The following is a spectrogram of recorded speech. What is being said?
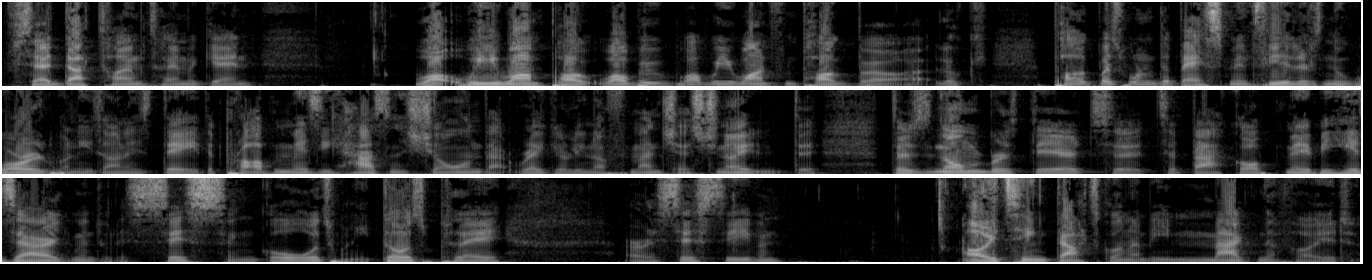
We've said that time and time again what we want, Pog- what we what we want from Pogba. Uh, look, Pogba's one of the best midfielders in the world when he's on his day. The problem is he hasn't shown that regularly enough for Manchester United. There's numbers there to, to back up maybe his argument with assists and goals when he does play, or assists even. I think that's going to be magnified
